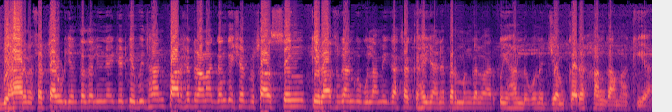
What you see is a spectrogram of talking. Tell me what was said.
बिहार में सत्तारूढ़ जनता दल यूनाइटेड के विधान पार्षद राणा गंगेश्वर प्रसाद सिंह के राष्ट्रगान को गुलामी गाथा कहे जाने पर मंगलवार को यहाँ लोगों ने जमकर हंगामा किया।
